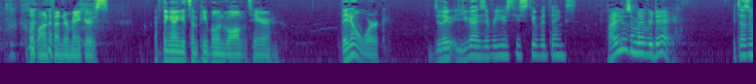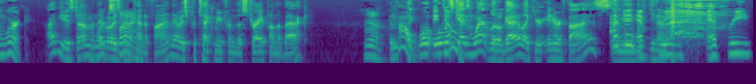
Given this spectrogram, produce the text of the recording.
clip-on fender makers. I think I can get some people involved here. They don't work. Do they? You guys ever use these stupid things? I use them every day. It doesn't work. I've used them, and they've always fine. been kind of fine. They always protect me from the stripe on the back. Yeah. And, How? Like, what, what was getting wet, little guy? Like your inner thighs? I mean, think you know, every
